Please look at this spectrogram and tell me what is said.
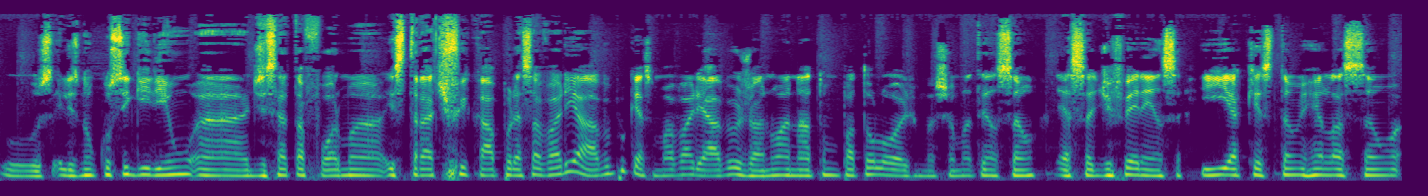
Os, eles não conseguiriam, uh, de certa forma, estratificar por essa variável, porque essa é uma variável já no anátomo patológico, mas chama atenção essa diferença. E a questão em relação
